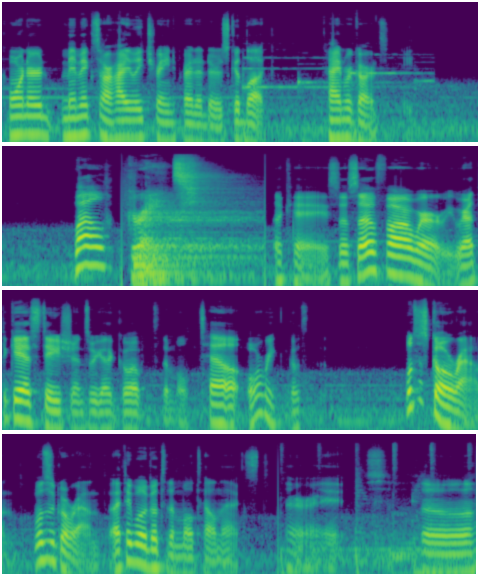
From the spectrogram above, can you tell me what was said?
cornered. Mimics are highly trained predators. Good luck. Kind regards. Well, great. Okay, so so far where are we? We're at the gas station, so we gotta go up to the motel, or we can go to the... We'll just go around. We'll just go around. I think we'll go to the motel next. All right, so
